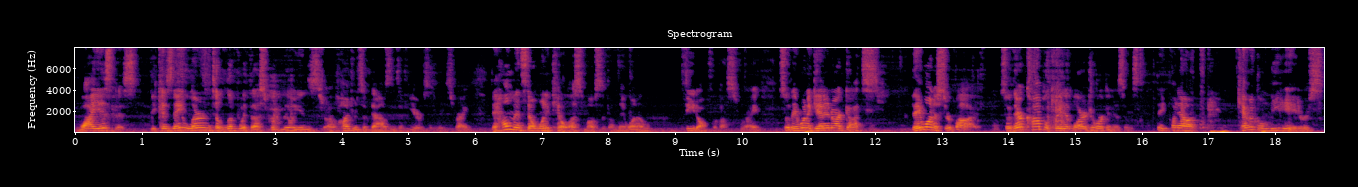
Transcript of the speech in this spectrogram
Why is this? Because they learned to live with us for millions, uh, hundreds of thousands of years at least, right? The helminths don't want to kill us, most of them. They want to feed off of us, right? So they want to get in our guts. They want to survive. So they're complicated large organisms they put out chemical mediators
